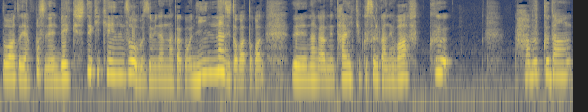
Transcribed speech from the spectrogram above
と、あとやっぱしね、歴史的建造物みたいな、なんかこう、忍ナジとかとかで、なんかね、対局するかね、和服、羽生九段、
